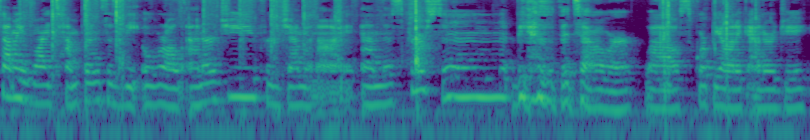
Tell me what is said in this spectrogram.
Tell me why temperance is the overall energy for Gemini and this person because of the tower. Wow, scorpionic energy.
